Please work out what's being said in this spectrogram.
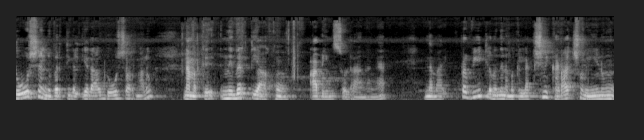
தோஷ நிவர்த்திகள் ஏதாவது தோஷம் இருந்தாலும் நமக்கு நிவர்த்தி ஆகும் அப்படின்னு சொல்கிறாங்கங்க இந்த மாதிரி. அப்புறம் வீட்டில் வந்து நமக்கு லக்ஷ்மி கடாட்சம் வேணும்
